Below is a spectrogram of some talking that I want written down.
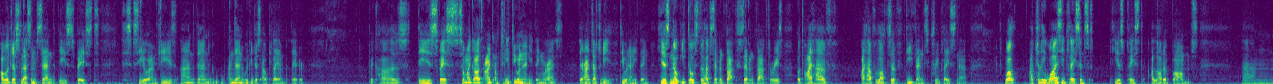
I will just let him send these spaced ZOMGs, and then and then we can just outplay him later. Because these space ZOMGs aren't actually doing anything, right? They aren't actually doing anything. He has no eco, still have seven fac seven factories, but I have I have lots of defense pre-placed now. Well, actually, why is he placing? He has placed a lot of bombs. Um,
